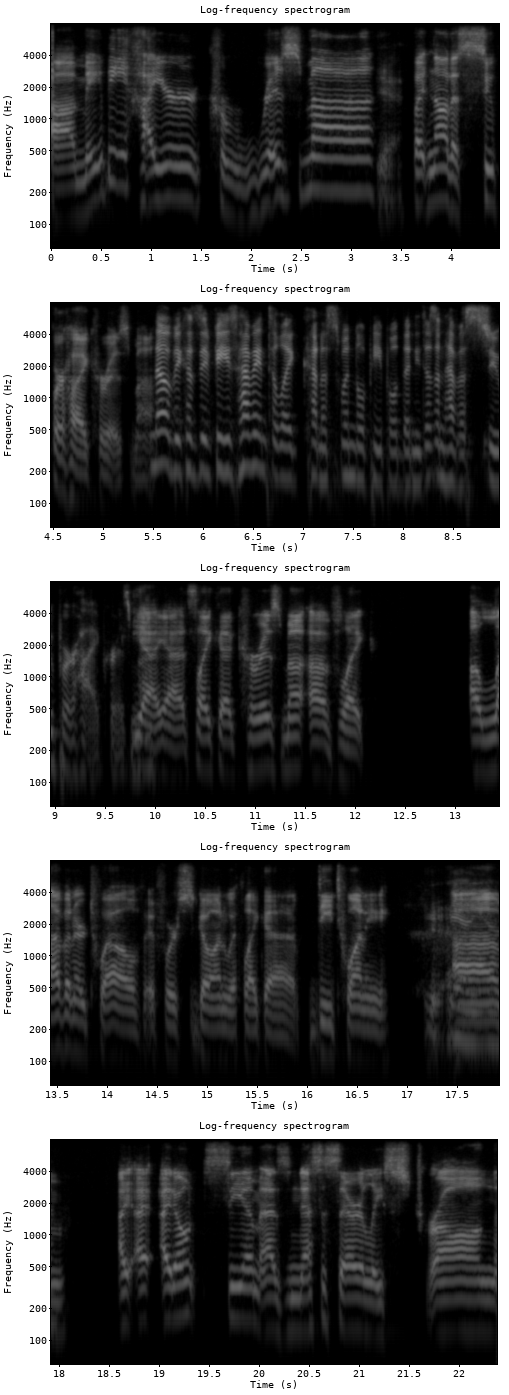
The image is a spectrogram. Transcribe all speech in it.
uh, maybe higher charisma, Yeah. but not a super high charisma. No, because if he's having to like kind of swindle people, then he doesn't have a super high charisma. Yeah, yeah. It's like a charisma of like eleven or twelve if we're going with like a D twenty. Yeah. Yeah, yeah. Um I, I, I don't see him as necessarily strong,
